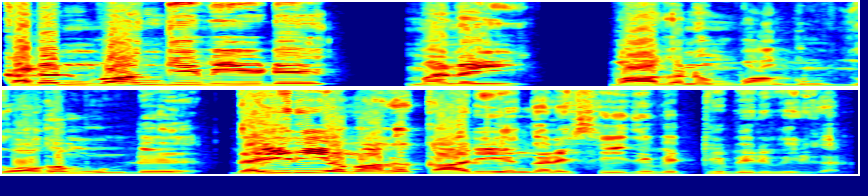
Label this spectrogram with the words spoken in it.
கடன் வாங்கி வீடு மனை வாகனம் வாங்கும் யோகம் உண்டு. தைரியமாக காரியங்களை செய்து வெற்றி பெறுவீர்கள்.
